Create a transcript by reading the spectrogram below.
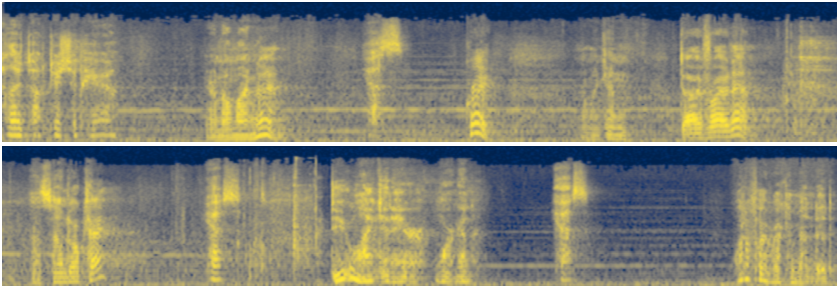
Hello, Dr. Shapiro. You know my name. Yes. Great. Then we can dive right in. That sound okay? Yes. Do you like it here, Morgan? Yes. What if I recommended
